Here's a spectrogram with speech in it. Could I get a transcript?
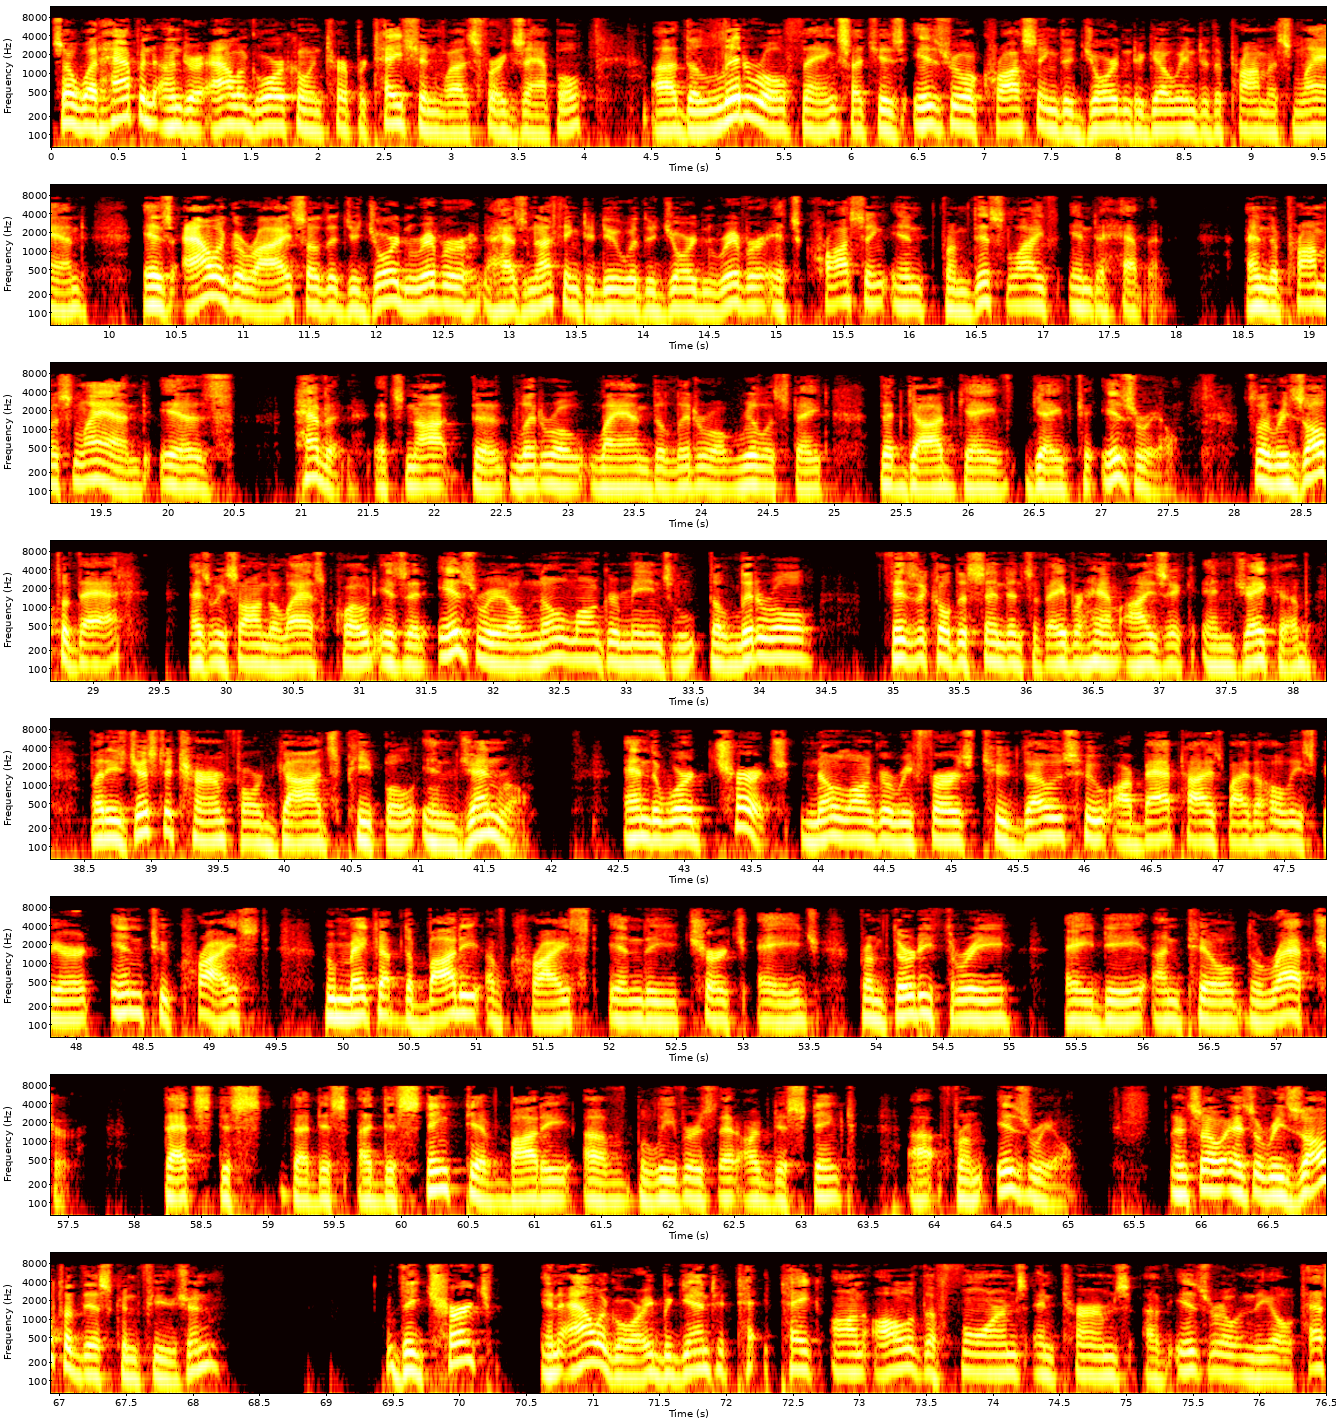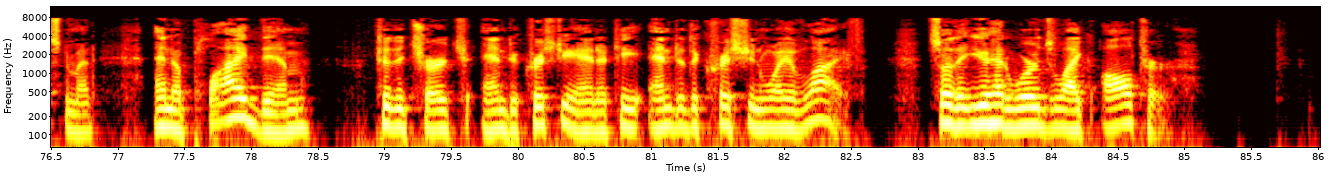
So what happened under allegorical interpretation was, for example, uh, the literal things, such as Israel crossing the Jordan to go into the promised land, is allegorized so that the Jordan River has nothing to do with the Jordan River. It's crossing in from this life into heaven. And the promised land is heaven. It's not the literal land, the literal real estate that God gave, gave to Israel. So the result of that as we saw in the last quote, is that Israel no longer means the literal physical descendants of Abraham, Isaac, and Jacob, but is just a term for God's people in general. And the word church no longer refers to those who are baptized by the Holy Spirit into Christ, who make up the body of Christ in the church age from 33 AD until the rapture that's dis, that is a distinctive body of believers that are distinct uh, from Israel. And so, as a result of this confusion, the church in allegory began to t- take on all of the forms and terms of Israel in the Old Testament and applied them to the church and to Christianity and to the Christian way of life. So that you had words like altar,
